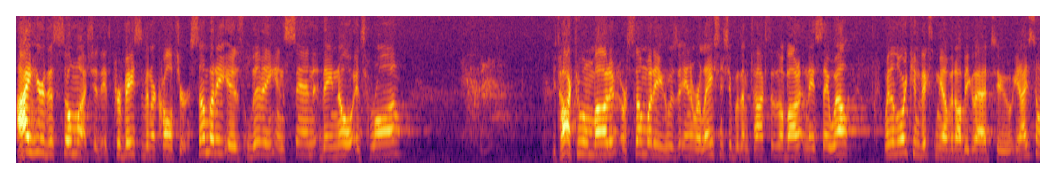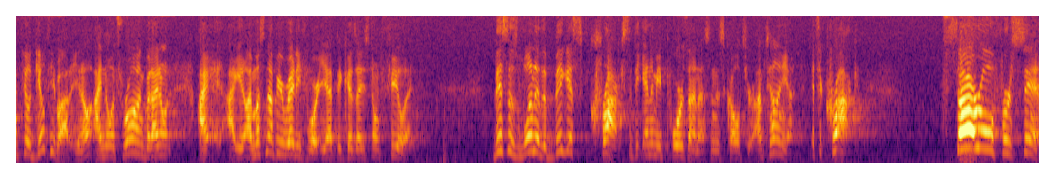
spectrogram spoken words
I hear this so much. It's pervasive in our culture. Somebody is living in sin, they know it's wrong. You talk to them about it, or somebody who's in a relationship with them talks to them about it, and they say, Well, when the Lord convicts me of it, I'll be glad to. You know, I just don't feel guilty about it. You know, I know it's wrong, but I don't. I, I, you know, I must not be ready for it yet because I just don't feel it. This is one of the biggest crocks that the enemy pours on us in this culture. I'm telling you, it's a crock. Sorrow for sin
